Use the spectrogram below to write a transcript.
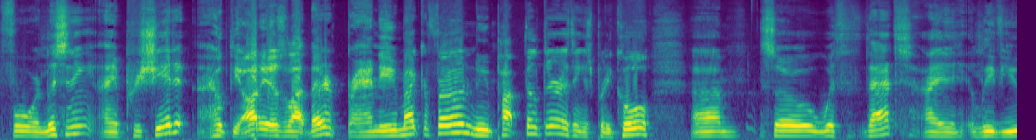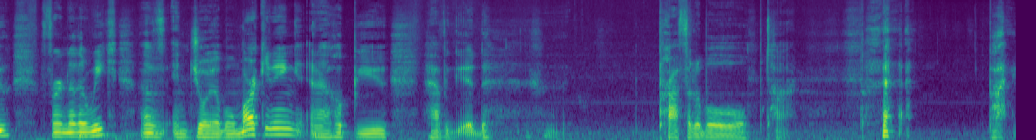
for listening. I appreciate it. I hope the audio is a lot better. Brand new microphone, new pop filter. I think it's pretty cool. Um, so, with that, I leave you for another week of enjoyable marketing, and I hope you have a good, profitable time. Bye.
